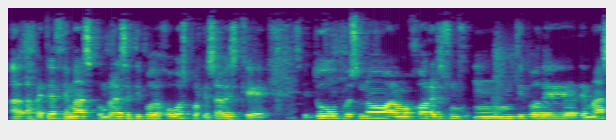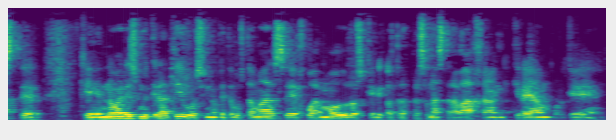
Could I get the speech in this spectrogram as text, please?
apetece más comprar ese tipo de juegos porque sabes que si tú pues no a lo mejor eres un, tipo de, de máster que no eres muy creativo sino que te gusta más eh, jugar módulos que otras personas trabajan y crean porque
